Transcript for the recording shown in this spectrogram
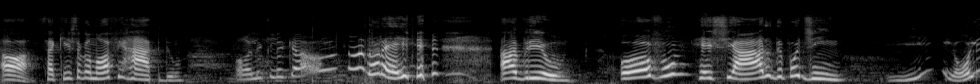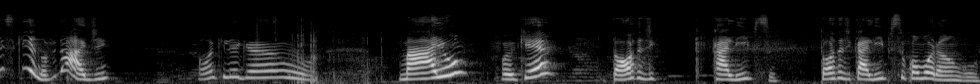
Ó, isso aqui é estrogonofe rápido. Olha que legal. Adorei. Abriu. Ovo recheado de pudim. Ih, olha isso aqui, novidade. Olha que legal. Maio foi o quê? Torta de calypso. Torta de calypso com morango.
